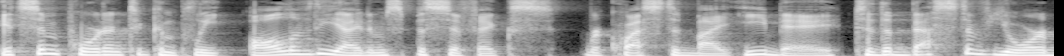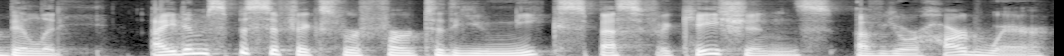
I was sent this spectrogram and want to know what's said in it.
it's important to complete all of the item specifics requested by eBay to the best of your ability. Item specifics refer to the unique specifications of your hardware.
